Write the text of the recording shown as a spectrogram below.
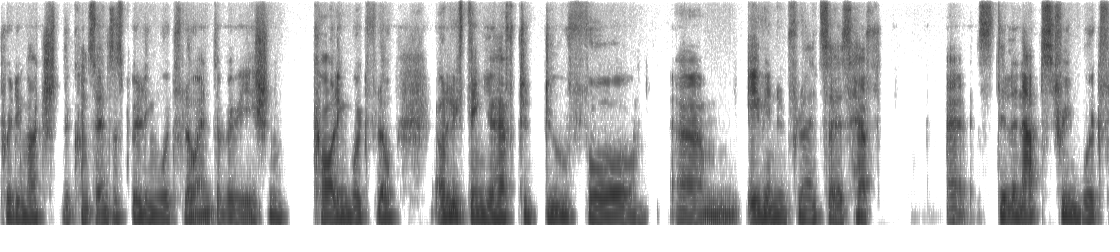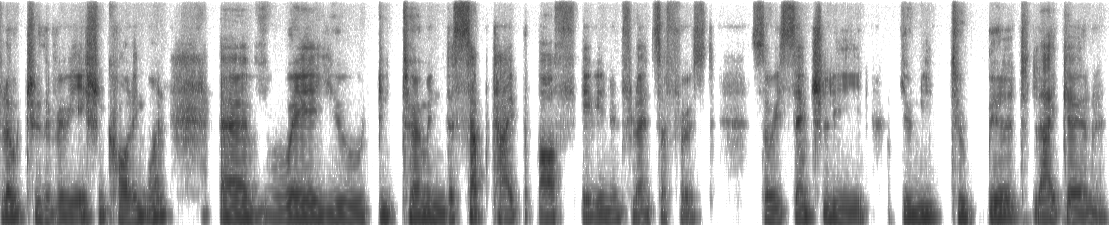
pretty much the consensus building workflow and the variation calling workflow. Only thing you have to do for um, avian influenza is have uh, still an upstream workflow to the variation calling one, uh, where you determine the subtype of avian influenza first. So essentially, you need to build like an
